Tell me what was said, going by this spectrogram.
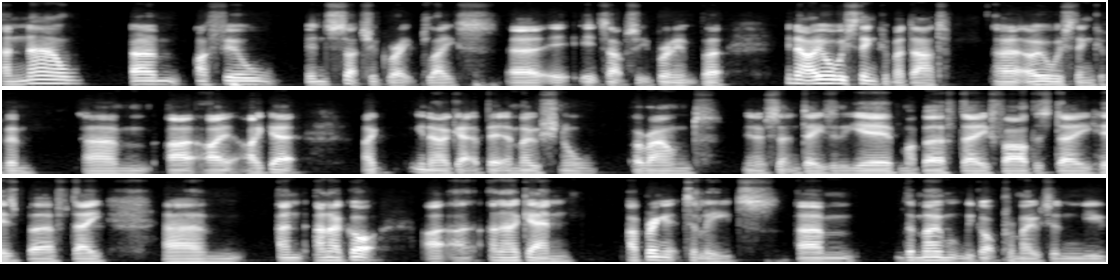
and now um, I feel in such a great place. Uh, it, it's absolutely brilliant. But you know, I always think of my dad. Uh, I always think of him. Um, I, I I get I you know I get a bit emotional around you know certain days of the year, my birthday, Father's Day, his birthday, um, and and I got I, I, and again I bring it to Leeds. Um, the moment we got promoted, and you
